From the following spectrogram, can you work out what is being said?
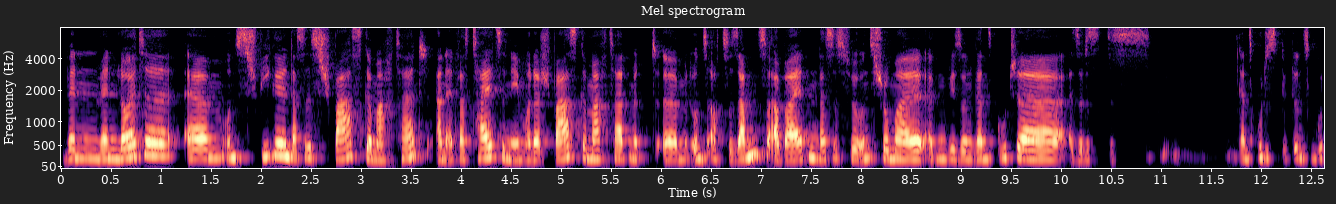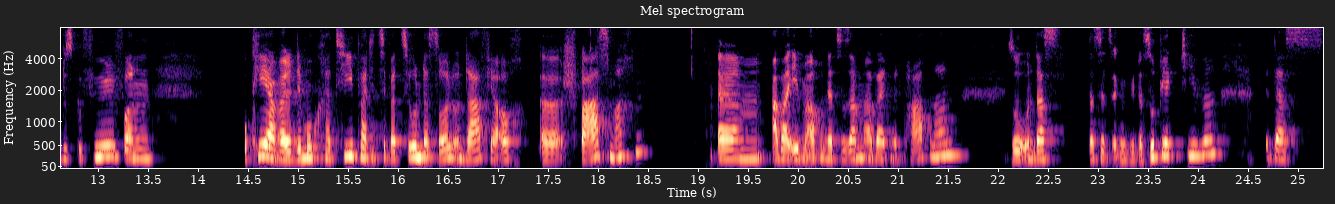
wenn, wenn Leute ähm, uns spiegeln, dass es Spaß gemacht hat, an etwas teilzunehmen oder Spaß gemacht hat, mit, äh, mit uns auch zusammenzuarbeiten, das ist für uns schon mal irgendwie so ein ganz guter, also das, das ganz gutes, gibt uns ein gutes Gefühl von, okay, ja, weil Demokratie, Partizipation, das soll und darf ja auch äh, Spaß machen, ähm, aber eben auch in der Zusammenarbeit mit Partnern. So, und das, das ist jetzt irgendwie das Subjektive. Das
